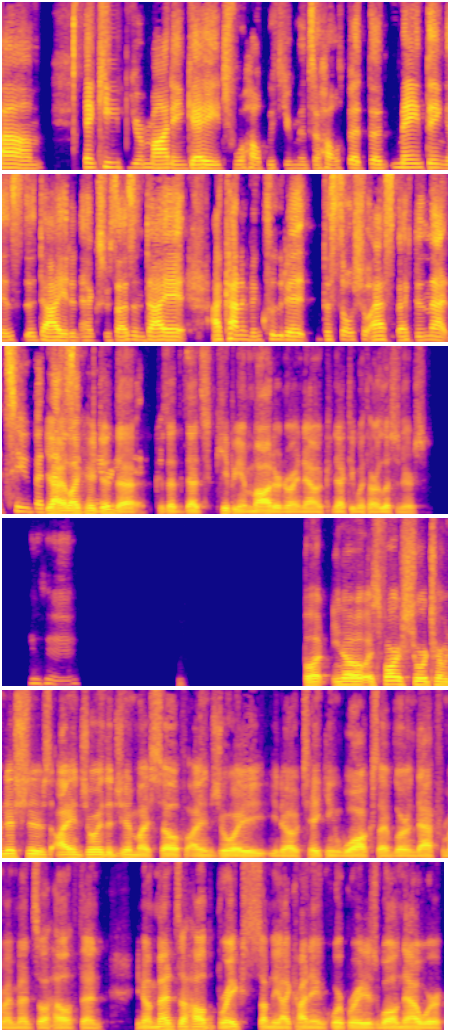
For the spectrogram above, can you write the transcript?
um, and keep your mind engaged will help with your mental health. But the main thing is the diet and exercise. And diet, I kind of included the social aspect in that too. But Yeah, I like how you did that because that, that's keeping it modern right now and connecting with our listeners. big. hmm But you know, as far as short-term initiatives, I enjoy the gym myself. I enjoy, you know, taking walks. I've learned that for my mental health and you know, mental health breaks something I kind of incorporate as well now where,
